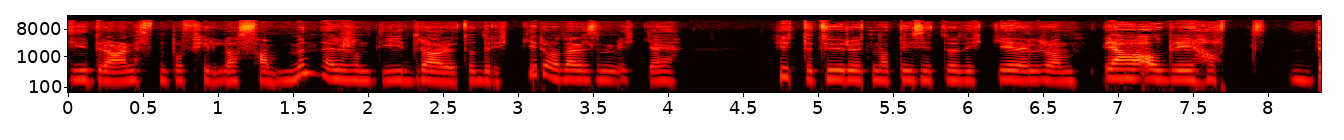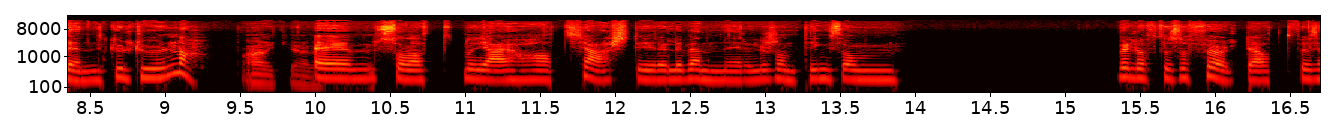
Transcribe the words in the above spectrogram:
de drar nesten på fylla sammen. Eller sånn, de drar ut og drikker, og det er liksom ikke hyttetur uten at de sitter og drikker, eller sånn. Jeg har aldri hatt den kulturen, da. Nei, ikke heller. Em, sånn at når jeg har hatt kjærester eller venner eller sånne ting som Veldig ofte så følte jeg at f.eks.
